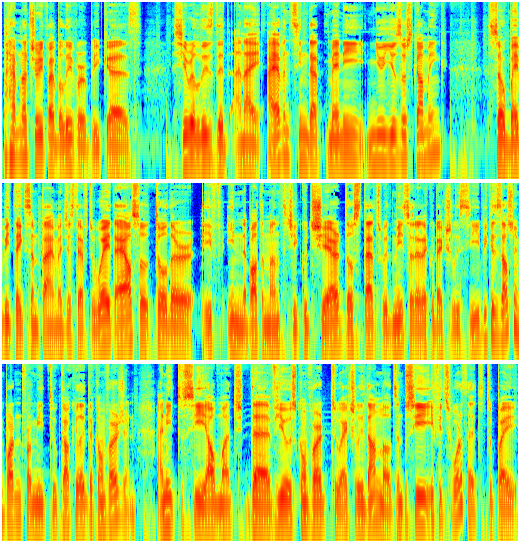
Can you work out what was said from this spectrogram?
But I'm not sure if I believe her because she released it and I, I haven't seen that many new users coming. So maybe it takes some time. I just have to wait. I also told her if in about a month she could share those stats with me so that I could actually see because it's also important for me to calculate the conversion. I need to see how much the views convert to actually downloads and to see if it's worth it to pay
